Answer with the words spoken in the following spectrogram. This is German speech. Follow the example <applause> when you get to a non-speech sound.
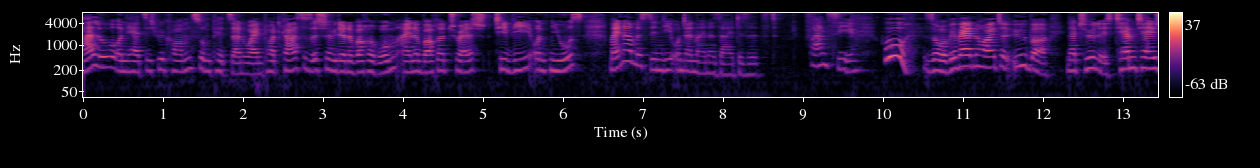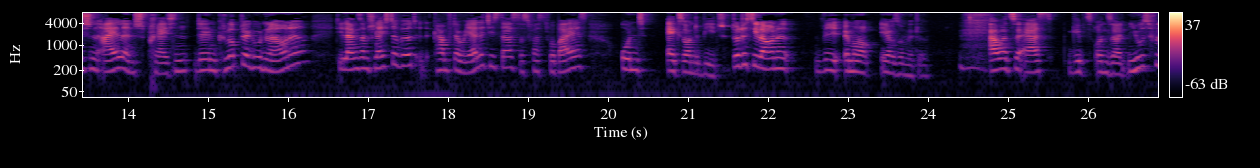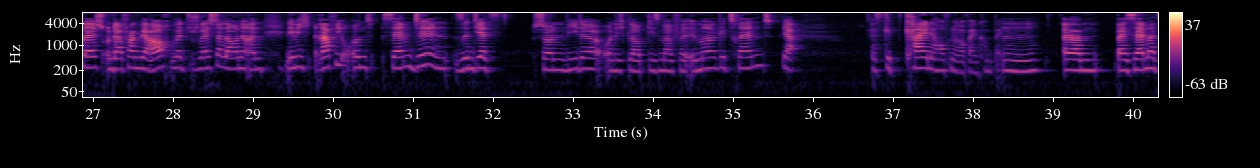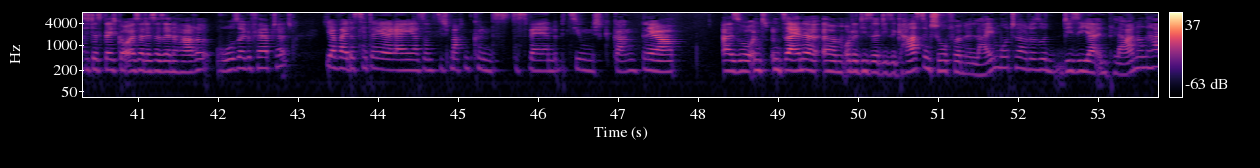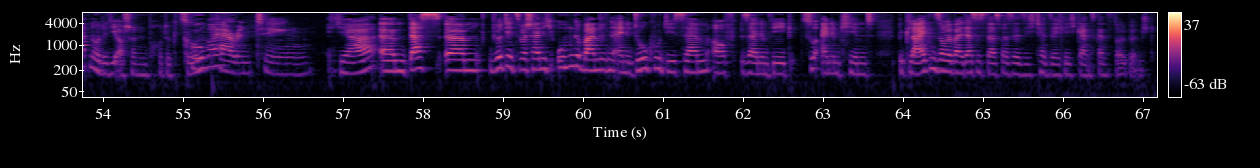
Hallo und herzlich willkommen zum Pizza and Wine Podcast. Es ist schon wieder eine Woche rum, eine Woche Trash, TV und News. Mein Name ist Cindy und an meiner Seite sitzt Franzi. Huh, so, wir werden heute über natürlich Temptation Island sprechen, den Club der guten Laune, die langsam schlechter wird, Kampf der Reality Stars, das fast vorbei ist, und Ex on the Beach. Dort ist die Laune wie immer eher so mittel. <laughs> Aber zuerst gibt es unser Newsflash und da fangen wir auch mit schlechter Laune an. Nämlich Raffi und Sam Dillon sind jetzt schon wieder und ich glaube diesmal für immer getrennt. Ja. Es gibt keine Hoffnung auf ein Comeback. Mhm. Ähm, bei Sam hat sich das gleich geäußert, dass er seine Haare rosa gefärbt hat. Ja, weil das hätte er ja sonst nicht machen können. Das, das wäre ja in der Beziehung nicht gegangen. Ja, also und, und seine, ähm, oder diese, diese Castingshow für eine Leihmutter oder so, die sie ja in Planung hatten oder die auch schon in Produktion war. Co-Parenting. Ja, ähm, das ähm, wird jetzt wahrscheinlich umgewandelt in eine Doku, die Sam auf seinem Weg zu einem Kind begleiten soll, weil das ist das, was er sich tatsächlich ganz, ganz doll wünscht.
